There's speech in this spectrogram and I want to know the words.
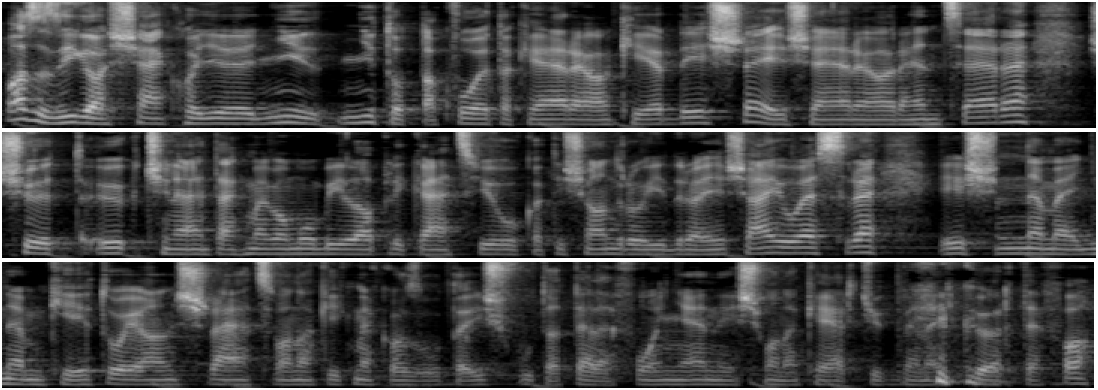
Az az igazság, hogy nyitottak voltak erre a kérdésre és erre a rendszerre, sőt, ők csinálták meg a mobil applikációkat is Androidra és iOS-re, és nem egy, nem két olyan srác van, akiknek azóta is fut a telefonján, és van a kertjükben egy körtefa,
